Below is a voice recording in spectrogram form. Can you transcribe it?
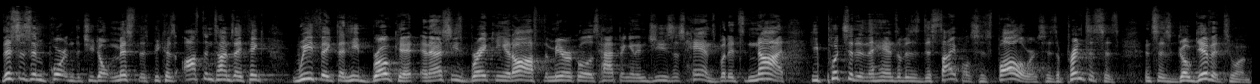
This is important that you don't miss this because oftentimes I think we think that he broke it, and as he's breaking it off, the miracle is happening in Jesus' hands. But it's not. He puts it in the hands of his disciples, his followers, his apprentices, and says, Go give it to him.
